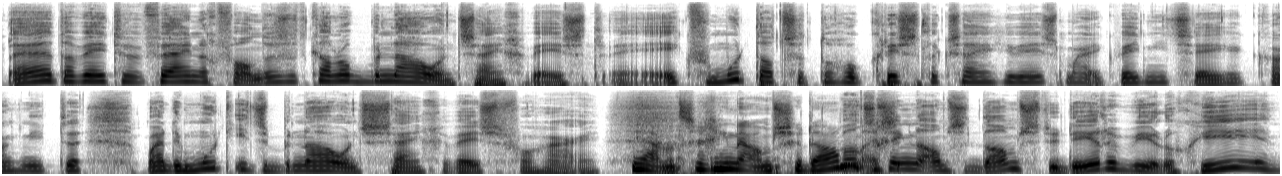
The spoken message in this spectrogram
Hè, daar weten we weinig van. Dus het kan ook benauwend zijn geweest. Ik vermoed dat ze toch ook christelijk zijn geweest, maar ik weet niet zeker. Kan ik niet, eh, maar er moet iets benauwends zijn geweest voor haar. Ja, want ze ging naar Amsterdam. Want ze ging naar Amsterdam studeren, biologie. En,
